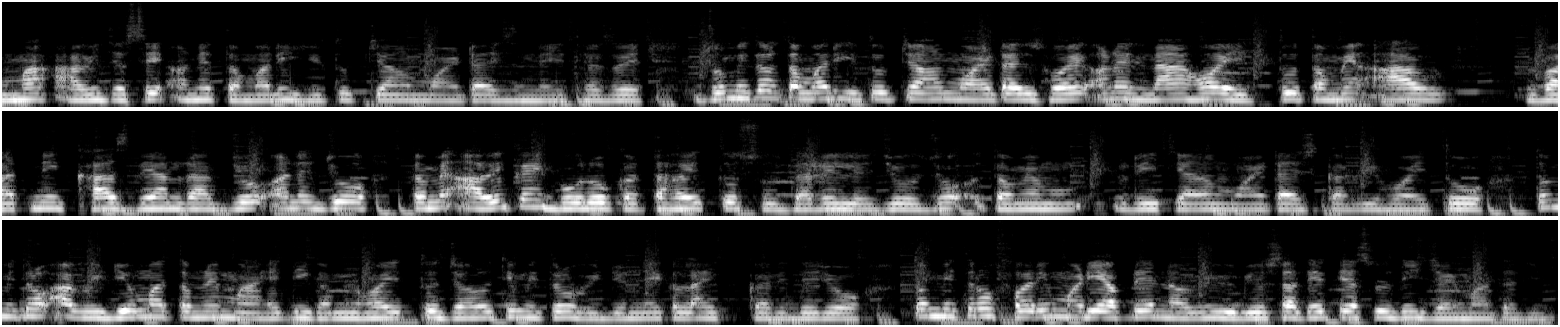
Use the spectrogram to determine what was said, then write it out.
માં આવી જશે અને તમારી યુટ્યુબ ચેનલ મોનેટાઇઝ નહીં થશે. જો મિત્રો, તમારી યુટ્યુબ ચેનલ મોનેટાઇઝ હોય અને ના હોય, તો તમે આ વાતની ખાસ ધ્યાન રાખજો. અને જો તમે આવી કંઈ ભૂલો કરતા હોય, તો સુધારી લેજો. જો તમે રી ચેનલ મોનેટાઇઝ કરવી હોય તો. તો મિત્રો, આ વિડીયોમાં તમને માહિતી ગમી હોય, તો જરૂરથી મિત્રો વિડીયોને એક લાઈક કરી દેજો. તો મિત્રો, ફરી મળીએ આપણે નવી વીડિયો સાથે. ત્યાં સુધી જય માતાજી.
